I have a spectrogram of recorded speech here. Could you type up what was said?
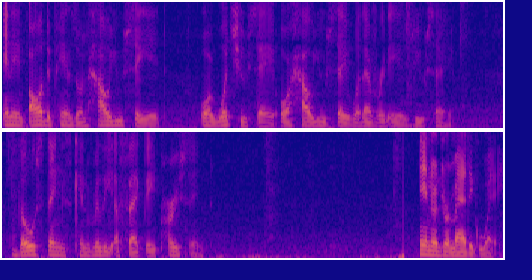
And it all depends on how you say it or what you say or how you say whatever it is you say. Those things can really affect a person in a dramatic way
